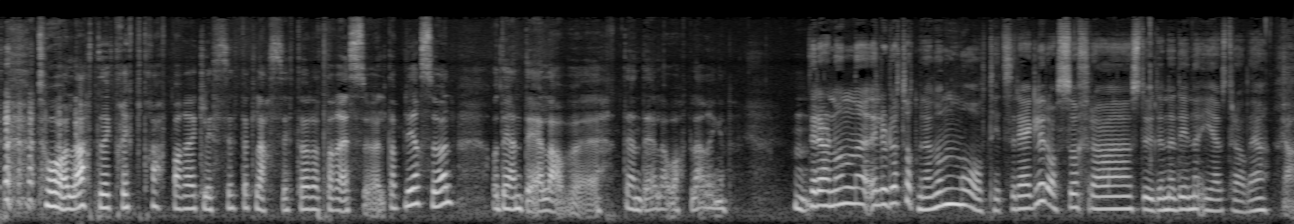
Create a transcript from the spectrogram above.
tåle at jeg tripptrapper er klissete og klassete, og at det er søl. Det blir søl, og det er en del av, det er en del av opplæringen. Mm. Noen, eller du har tatt med deg noen måltidsregler også fra studiene dine i Australia? Ja,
